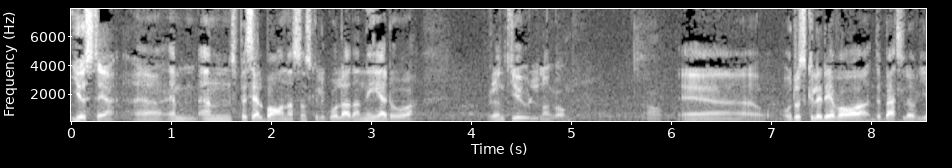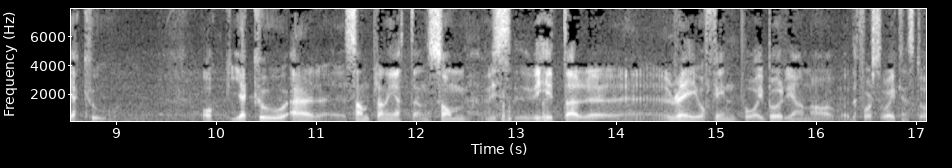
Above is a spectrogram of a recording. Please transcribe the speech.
just det. Eh, en, en speciell bana som skulle gå att ladda ner då runt jul någon gång. Ja. Eh, och då skulle det vara The Battle of Jakku. Och Jakku är sandplaneten som vi, vi hittar eh, Ray och Finn på i början av The Force Awakens då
